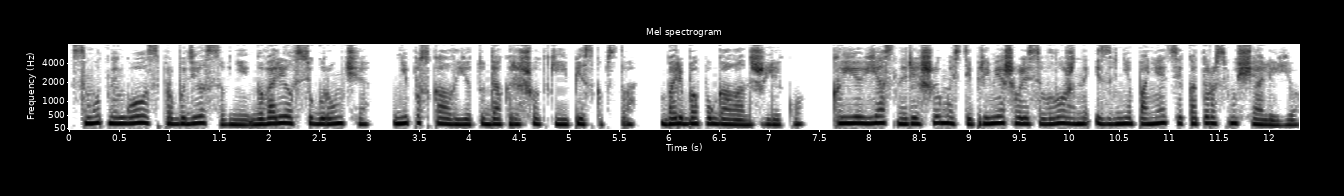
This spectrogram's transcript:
Смутный голос пробудился в ней, говорил все громче, не пускал ее туда, к решетке епископства. Борьба пугала Анжелику. К ее ясной решимости примешивались вложенные извне понятия, которые смущали ее,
